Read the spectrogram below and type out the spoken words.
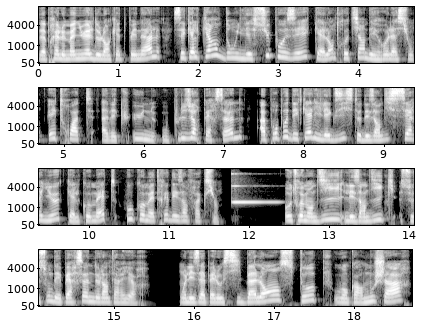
D'après le manuel de l'enquête pénale, c'est quelqu'un dont il est supposé qu'elle entretient des relations étroites avec une ou plusieurs personnes à propos desquelles il existe des indices sérieux qu'elles commettent ou commettraient des infractions. Autrement dit, les indiques, ce sont des personnes de l'intérieur. On les appelle aussi balance, taupe ou encore mouchard.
